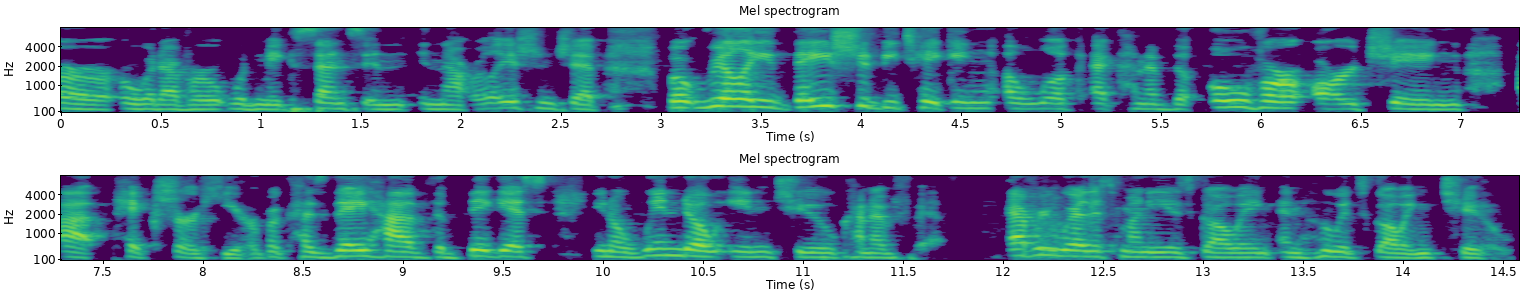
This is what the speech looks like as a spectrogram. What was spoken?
or, or, whatever would make sense in, in that relationship. But really, they should be taking a look at kind of the overarching uh, picture here because they have the biggest, you know, window into kind of everywhere this money is going and who it's going to.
